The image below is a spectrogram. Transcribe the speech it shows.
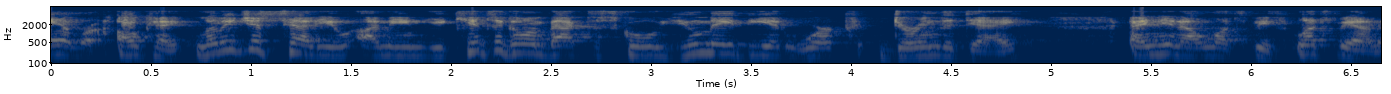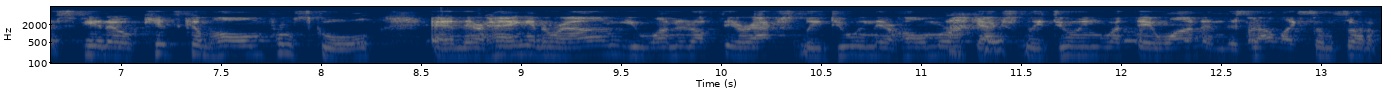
camera? Okay, let me just tell you. I mean, your kids are going back to school. You may be at work during the day. And you know, let's be let's be honest. You know, kids come home from school and they're hanging around. You want to know if they're actually doing their homework, actually doing what they want, and there's not like some sort of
